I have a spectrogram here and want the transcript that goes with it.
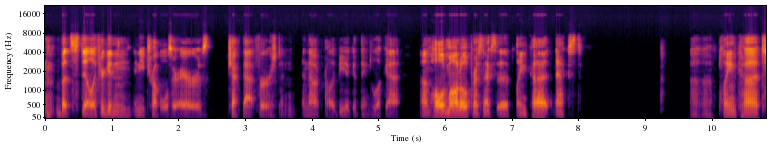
but still, if you're getting any troubles or errors, check that first, and, and that would probably be a good thing to look at. Um, hold model, press next to plane cut, next. Uh, plane cut,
